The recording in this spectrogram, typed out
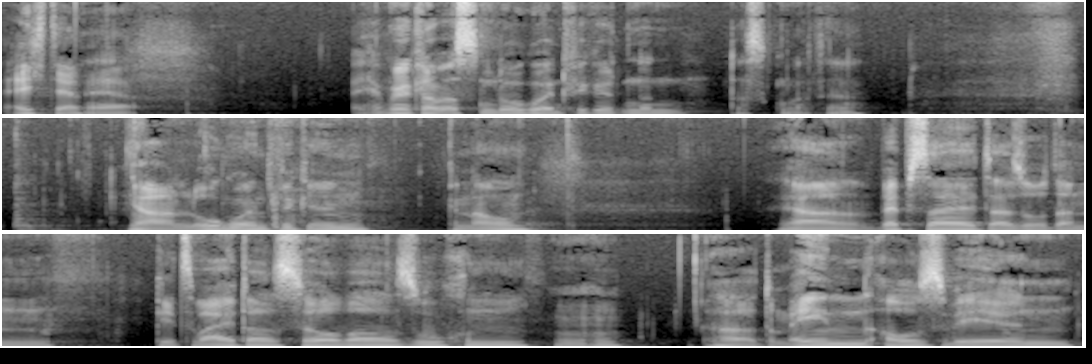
Echt, ja? Ja. Ich habe mir, glaube ich, erst ein Logo entwickelt und dann das gemacht, ja. Ja, Logo entwickeln, genau. Ja, Website, also dann geht's weiter, Server suchen, äh, Domain auswählen,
